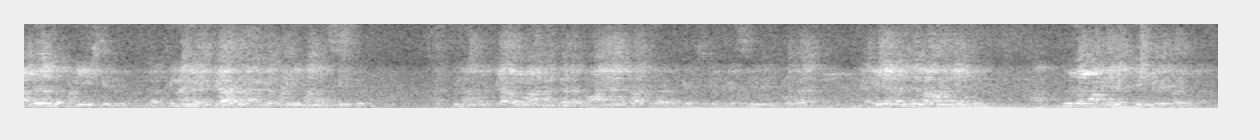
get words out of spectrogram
அது அந்த பணியை செய்தோம் லத்தீன் அமெரிக்காவில் அந்த பணி தான் செய்தோம் லத்தீன் அமெரிக்காவில் நான் அந்த மாநிலத்தாக்க செய்ததை போல நிறைய லஞ்ச லாவணியங்கள் அற்புதமான இலக்கியங்களை படைத்தார்.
